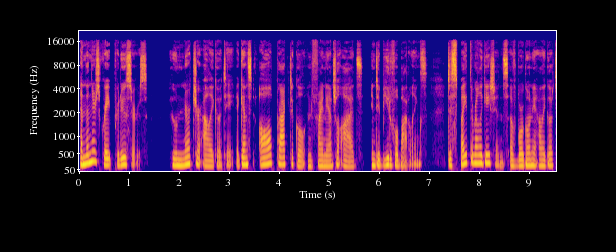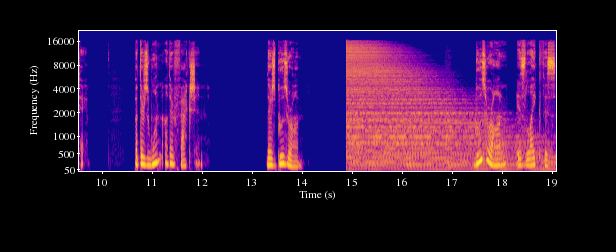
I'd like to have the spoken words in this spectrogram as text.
And then there's great producers who nurture aligote against all practical and financial odds into beautiful bottlings, despite the relegations of Bourgogne aligote. But there's one other faction. There's Bouzeron. Bouzeron is like this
